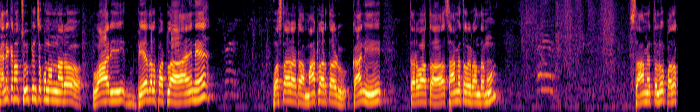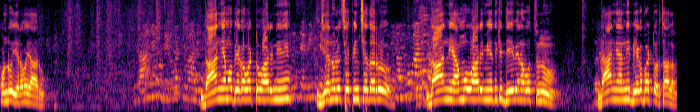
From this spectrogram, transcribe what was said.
కనికరం చూపించకుండా ఉన్నారో వారి పేదల పట్ల ఆయనే వస్తాడట మాట్లాడతాడు. కానీ తర్వాత సామెతల గ్రంథము సామెతలు పదకొండు ఇరవై ఆరు. ధాన్యము బిగబట్టు వారిని జనులు చెప్పించెదరు దాన్ని అమ్ము వారి మీదకి దీవెనవచ్చును. ధాన్యాన్ని బిగబట్టారు చాలా.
